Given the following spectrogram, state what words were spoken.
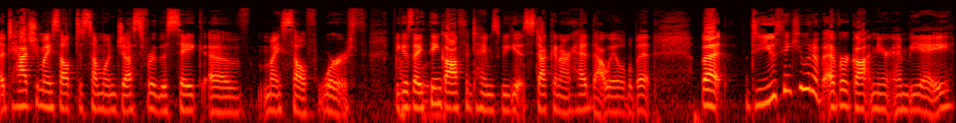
attaching myself to someone just for the sake of my self worth. Because Absolutely. I think oftentimes we get stuck in our head that way a little bit. But do you think you would have ever gotten your MBA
